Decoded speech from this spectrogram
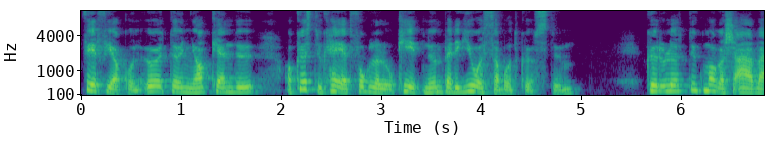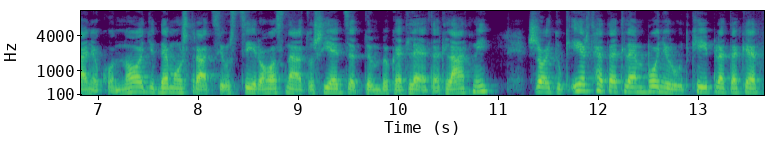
Férfiakon öltön, nyakkendő, a köztük helyet foglaló két nőm pedig jól szabott köztüm. Körülöttük magas állványokon nagy, demonstrációs célra használatos jegyzettömböket lehetett látni, s rajtuk érthetetlen, bonyolult képleteket,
